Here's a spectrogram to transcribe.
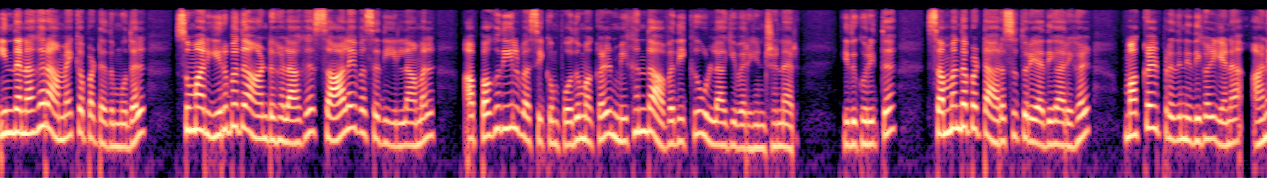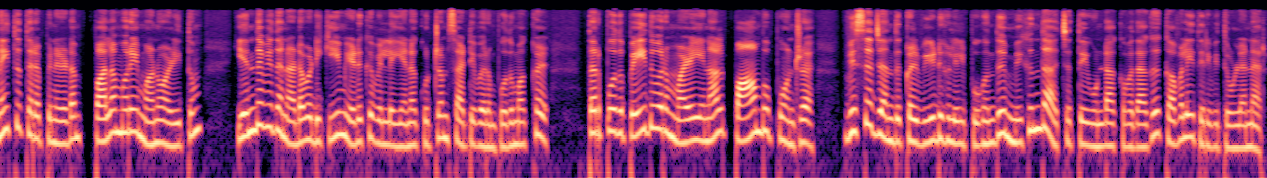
இந்த நகர் அமைக்கப்பட்டது முதல் சுமார் இருபது ஆண்டுகளாக சாலை வசதி இல்லாமல் அப்பகுதியில் வசிக்கும் பொதுமக்கள் மிகுந்த அவதிக்கு உள்ளாகி வருகின்றனர். இதுகுறித்து சம்பந்தப்பட்ட அரசுத்துறை அதிகாரிகள் மக்கள் பிரதிநிதிகள் என அனைத்து தரப்பினரிடம் பலமுறை மனு அளித்தும் எந்தவித நடவடிக்கையும் எடுக்கவில்லை என குற்றம் சாட்டி வரும் பொதுமக்கள் தற்போது பெய்து வரும் மழையினால் பாம்பு போன்ற விச ஜந்துக்கள் வீடுகளில் புகுந்து மிகுந்த அச்சத்தை உண்டாக்குவதாக கவலை தெரிவித்துள்ளனர்.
